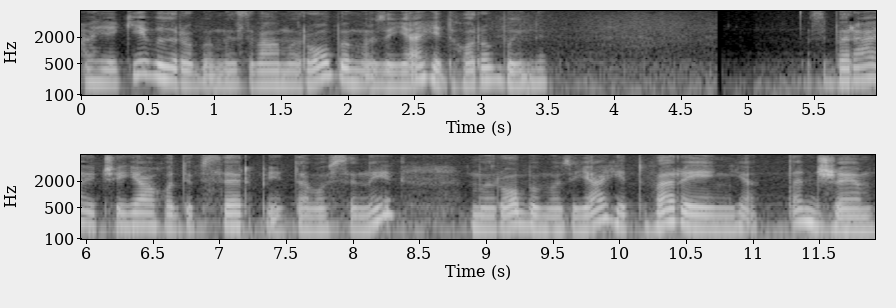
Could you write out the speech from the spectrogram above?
А які вироби ми з вами робимо з ягід горобини? Збираючи ягоди в серпні та восени, ми робимо з ягід варення та джем.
